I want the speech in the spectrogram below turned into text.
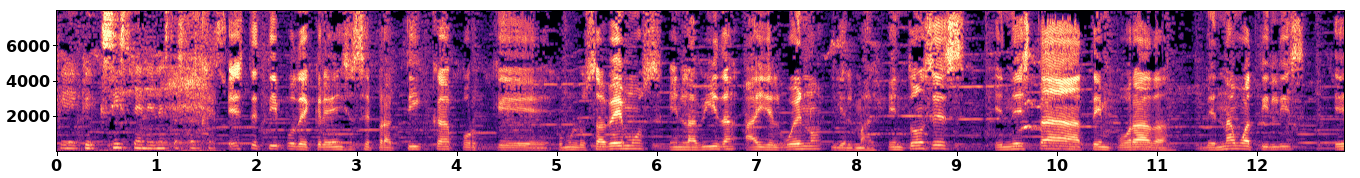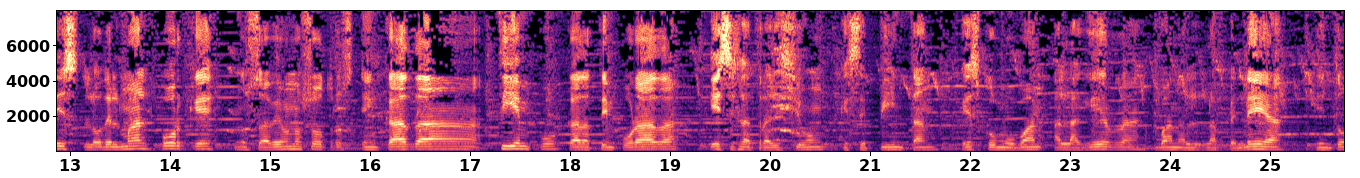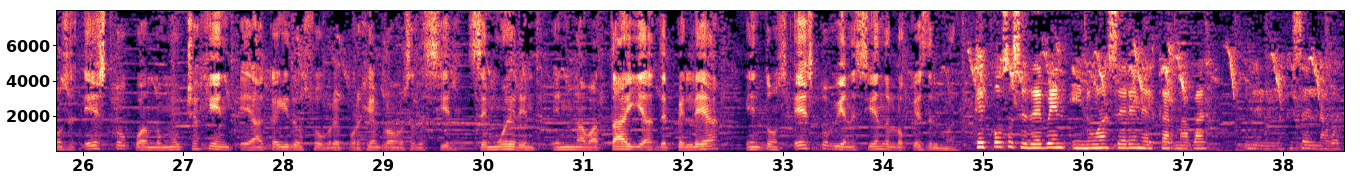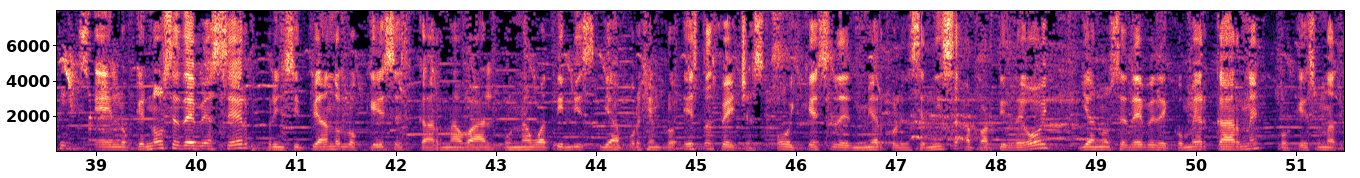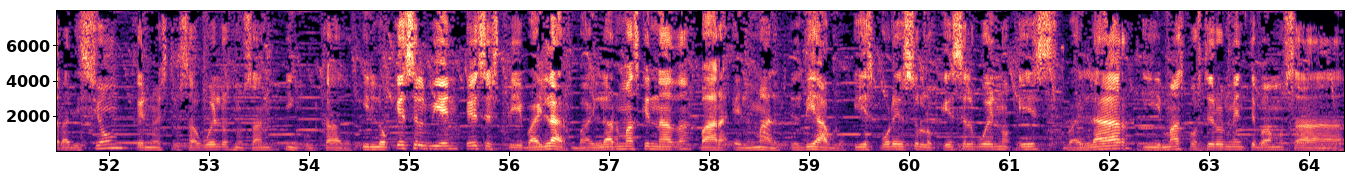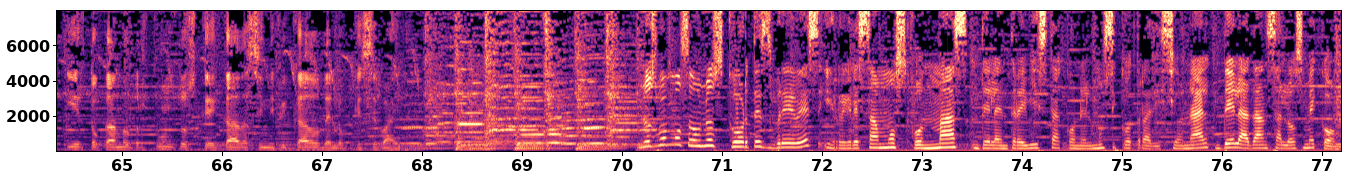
que, que, existen en estas fechas? Este tipo de creencias se practica porque, como lo sabemos, en la vida hay el bueno y el mal. Entonces, en esta temporada de Nahuatilis es lo del mal porque nos sabemos nosotros en cada tiempo, cada temporada, esa es la tradición que se pintan, es como van a la guerra, van a la pelea, entonces esto cuando mucha gente ha caído sobre, por ejemplo, vamos a decir, se mueren en una batalla de pelea, entonces esto viene siendo lo que es del mal. ¿Qué cosas se deben y no hacer en el carnaval, en la fiesta del Nahuatilis? Eh, lo que no se debe hacer, principiando lo que es el carnaval o Nahuatilis, ya por ejemplo estas fechas, hoy que es el miércoles de ceniza, a partir de hoy ya no se debe de comer carne porque es una tradición que nuestros abuelos nos han inculcado. Y lo que es el bien es este bailar, bailar más que nada para el mal, el diablo. Y es por eso lo que es el bueno es bailar y y más posteriormente vamos a ir tocando otros puntos que cada significado de lo que se baila. Nos vamos a unos cortes breves y regresamos con más de la entrevista con el músico tradicional de la danza Los Mekong.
